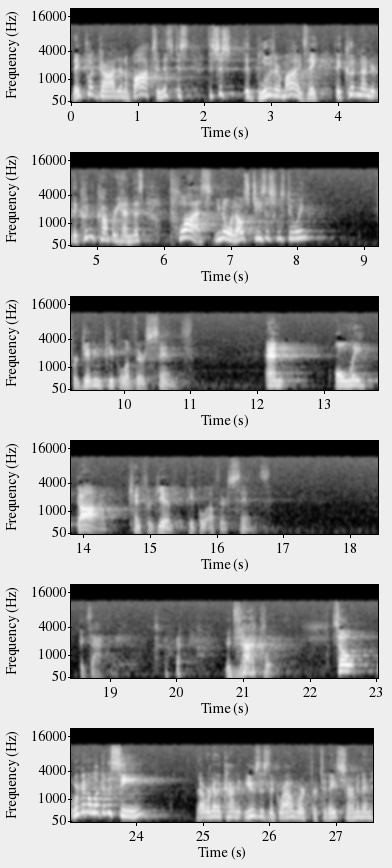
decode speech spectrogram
They put God in a box, and this just this just it blew their minds. They they couldn't under they couldn't comprehend this. Plus, you know what else Jesus was doing? Forgiving people of their sins. And only God can forgive people of their sins. Exactly. exactly. So, we're going to look at a scene that we're going to kind of use as the groundwork for today's sermon, and,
